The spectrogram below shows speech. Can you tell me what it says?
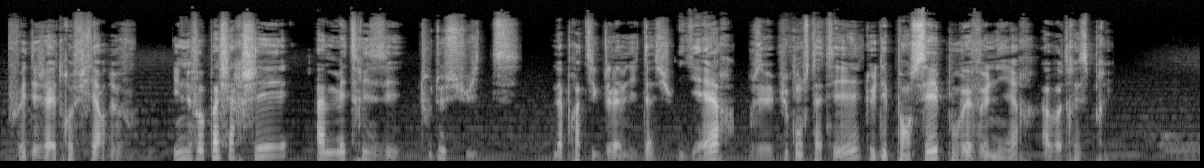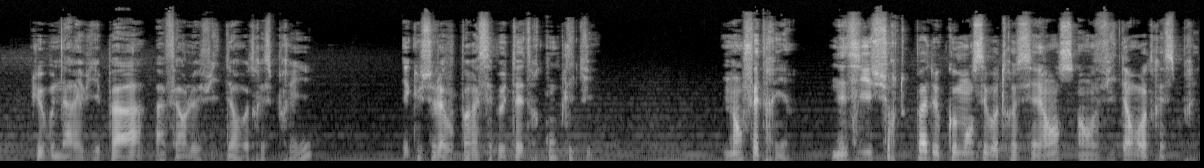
Vous pouvez déjà être fier de vous. Il ne faut pas chercher à maîtriser tout de suite la pratique de la méditation. Hier, vous avez pu constater que des pensées pouvaient venir à votre esprit, que vous n'arriviez pas à faire le vide dans votre esprit, et que cela vous paraissait peut-être compliqué. N'en faites rien. N'essayez surtout pas de commencer votre séance en vidant votre esprit.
